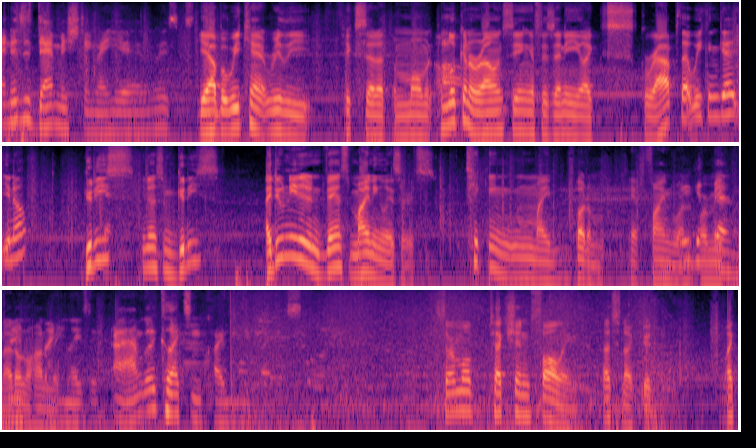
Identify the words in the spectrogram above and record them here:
and there's a damage thing right here. What is this? Yeah, but we can't really fix that at the moment. I'm looking around seeing if there's any like scrap that we can get, you know? Goodies, you know, some goodies. I do need an advanced mining laser. It's ticking my bottom. Can't find one or make one. I don't know how to make. Laser. I'm going to collect some carbon wires. Thermal protection falling. That's not good. Might,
